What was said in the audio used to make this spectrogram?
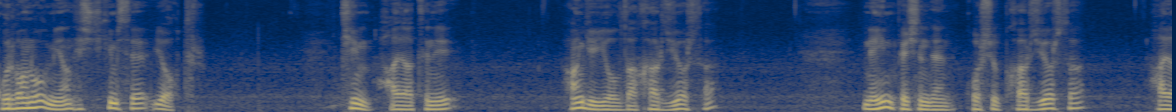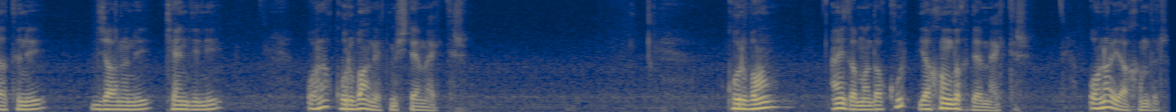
Kurban olmayan hiç kimse yoktur. Kim hayatını hangi yolda harcıyorsa, neyin peşinden koşup harcıyorsa, hayatını, canını, kendini ona kurban etmiş demektir. Kurban, aynı zamanda kurb, yakınlık demektir. Ona yakındır.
